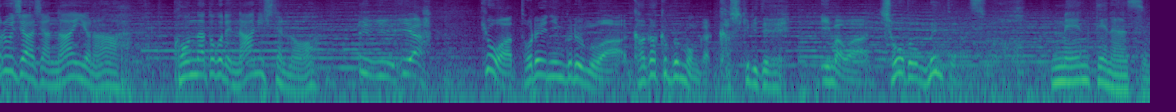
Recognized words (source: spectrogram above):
ルジャーじゃないよな。こんなとこで何してんの？いいや今日はトレーニングルームは科学部門が貸し切りで今はちょうどメンテナンスを。メンテナンスね。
